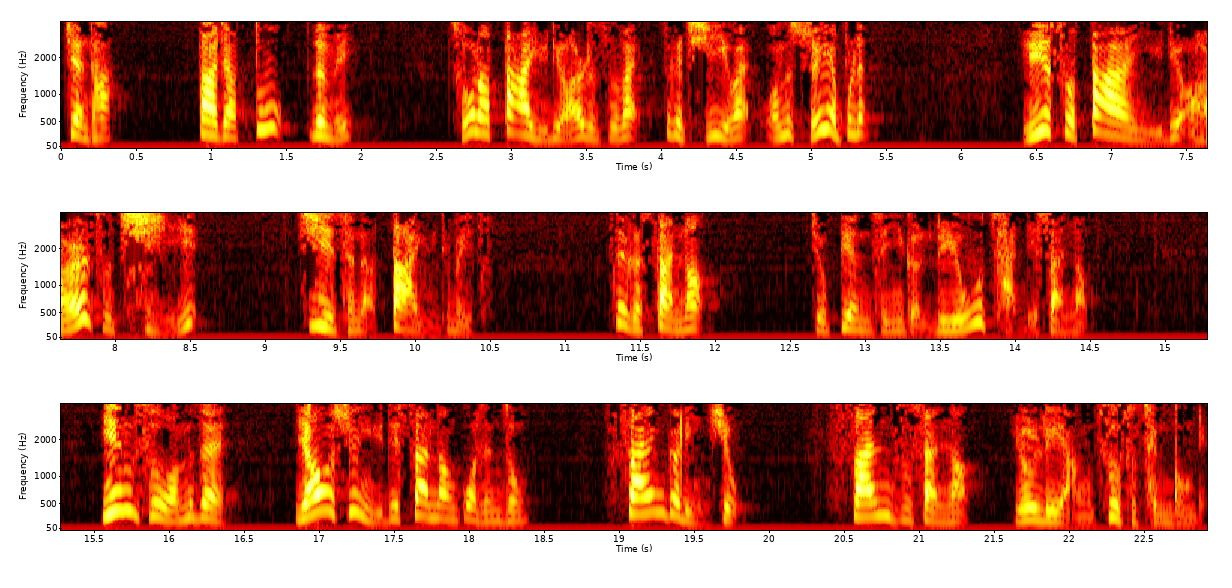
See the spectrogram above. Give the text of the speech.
见他，大家都认为。除了大禹的儿子之外，这个启以外，我们谁也不认。于是大禹的儿子启继承了大禹的位置，这个禅让就变成一个流产的禅让。因此，我们在尧舜禹的禅让过程中，三个领袖三次禅让，有两次是成功的，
